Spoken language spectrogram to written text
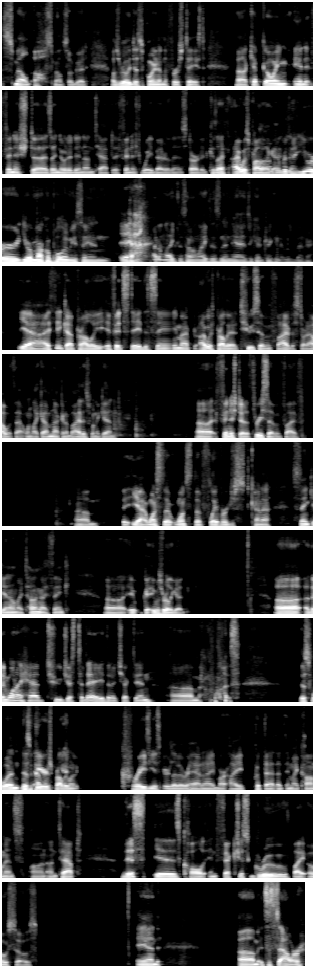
Smelled oh smelled so good. I was really disappointed in the first taste. Uh, kept going and it finished uh, as I noted in Untappd. It finished way better than it started because I I was probably I like remember that you were you were Marco Polo me saying yeah I don't like this. I don't like this. And then yeah, as you kept drinking, it was better. yeah. I think I probably if it stayed the same, I I was probably at a two seven five to start out with that one. Like I'm not going to buy this one again. Uh, it finished at a three seven five. Um, but yeah, once the once the flavor just kind of sank in on my tongue, I think uh, it it was really good. Uh, and then one I had to just today that I checked in um, was this one. This beer is probably one of the craziest beers I've ever had, and I I put that in my comments on Untappd. This is called Infectious Groove by O'so's, and um, it's a sour.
